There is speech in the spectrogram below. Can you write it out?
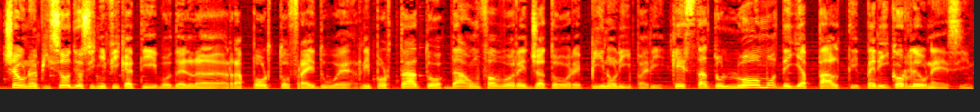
C'è un episodio significativo del rapporto fra i due riportato da un favoreggiatore, Pino Lipari, che è stato l'uomo degli appalti per i corleonesi.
